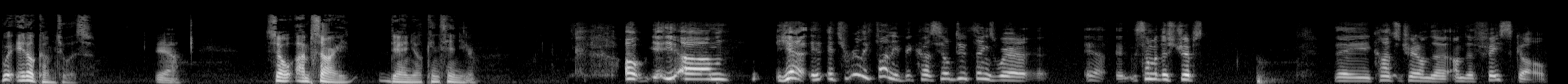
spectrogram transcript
Well, It'll come to us. Yeah. So I'm sorry, Daniel. Continue. Oh, y- y- um, yeah, it, it's really funny because he'll do things where uh, some of the strips they concentrate on the on the face skull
